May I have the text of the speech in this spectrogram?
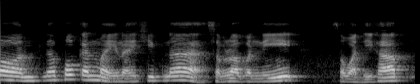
ก่อน แล้วพบกันใหม่ในคลิปหน้าสำหรับวันนี้ สวัสดีครับ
